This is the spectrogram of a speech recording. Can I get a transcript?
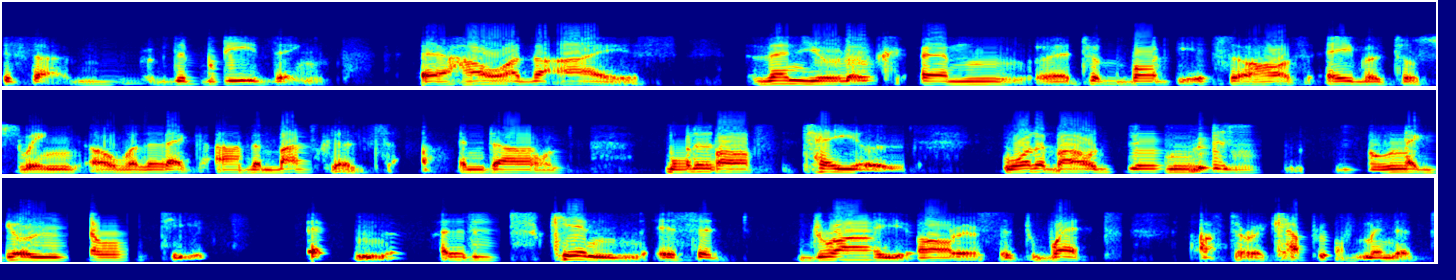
is the, the breathing, uh, how are the eyes. Then you look um, uh, to the body. Is the horse able to swing over the leg? Are the muscles up and down? What about the tail? What about the rhythm, regularity? Um, the skin, is it dry or is it wet after a couple of minutes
